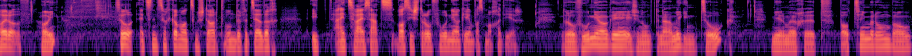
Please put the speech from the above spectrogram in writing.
Hoi Rolf. Hoi. So, jetzt nimmt es mich mal zum Start Wunder. Erzähl doch in ein, zwei Sätzen, was ist die Rolf Hurni AG und was macht ihr? Die Rolf Hurni AG ist eine Unternehmung in Zug. Wir machen Badzimmerumbau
